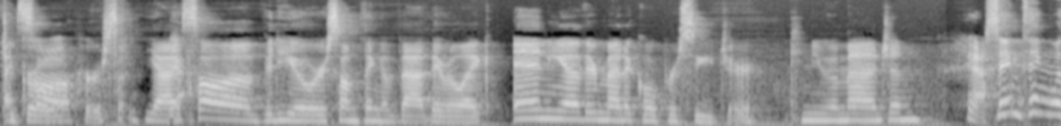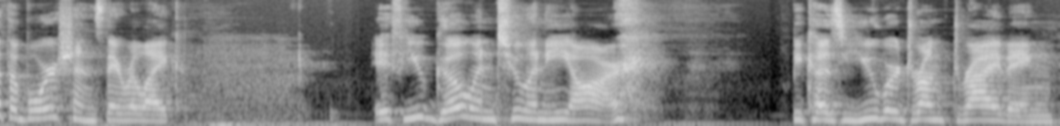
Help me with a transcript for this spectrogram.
to I grow saw, a person. Yeah, I saw a video or something of that. They were like, any other medical procedure. Can you imagine? Yeah. Same thing with abortions. They were like, if you go into an ER because you were drunk driving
